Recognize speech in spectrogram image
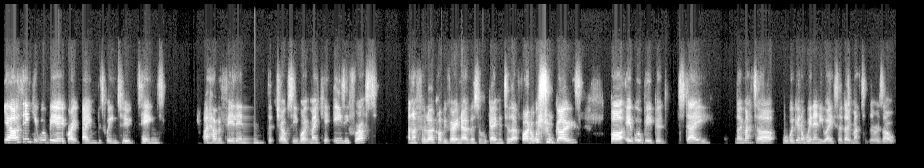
Yeah, I think it will be a great game between two teams. I have a feeling that Chelsea won't make it easy for us. And I feel like I'll be very nervous all game until that final whistle goes. But it will be a good day. No matter, well, we're going to win anyway, so it don't matter the result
